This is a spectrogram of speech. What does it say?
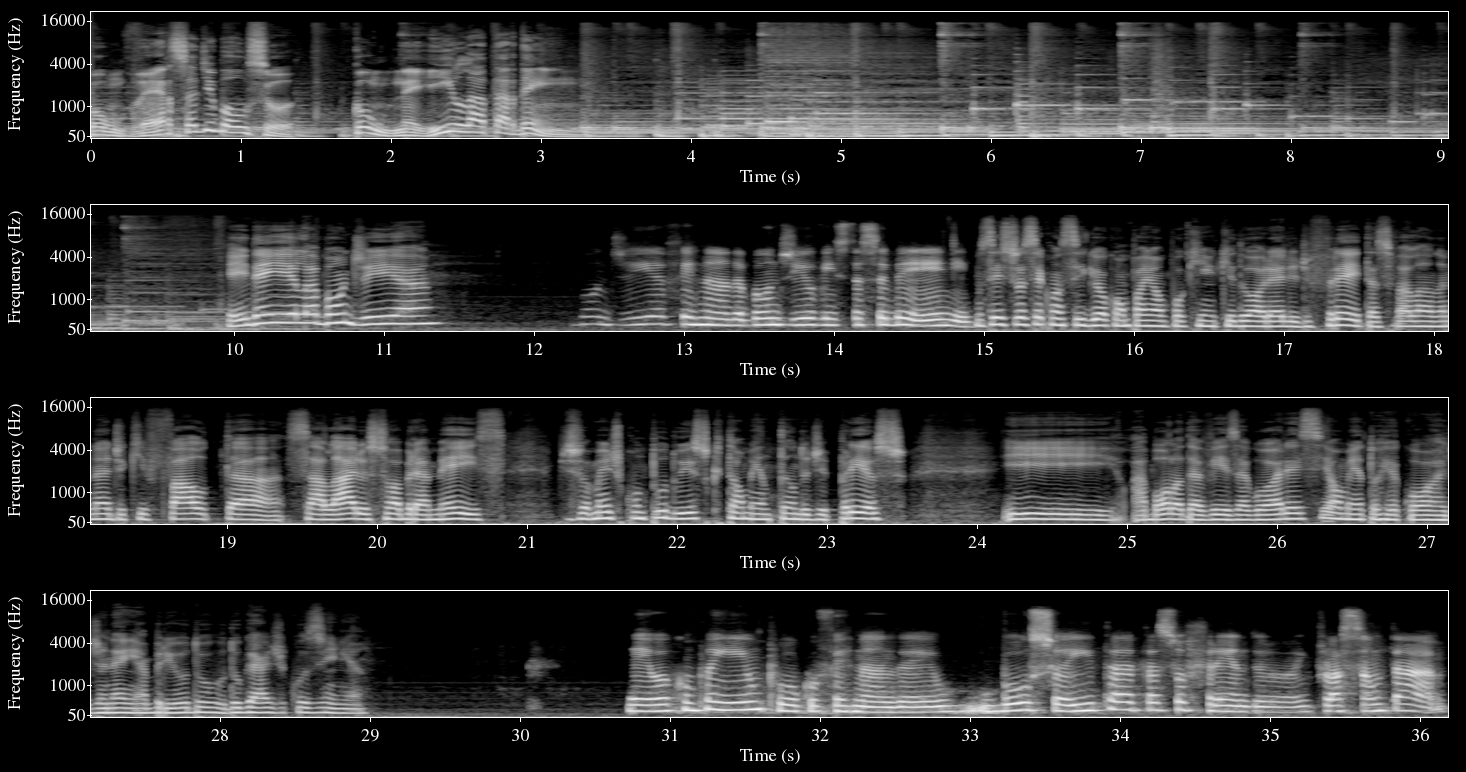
Conversa de Bolso, com Neila Tardem. Ei, Neila, bom dia. Bom dia, Fernanda. Bom dia, ouvintes da CBN. Não sei se você conseguiu acompanhar um pouquinho aqui do Aurélio de Freitas, falando né, de que falta salário sobra mês, principalmente com tudo isso que está aumentando de preço. E a bola da vez agora é esse aumento recorde, né, em abril, do, do gás de cozinha. É, eu acompanhei um pouco, Fernanda. O bolso aí tá, tá sofrendo, a inflação tá,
